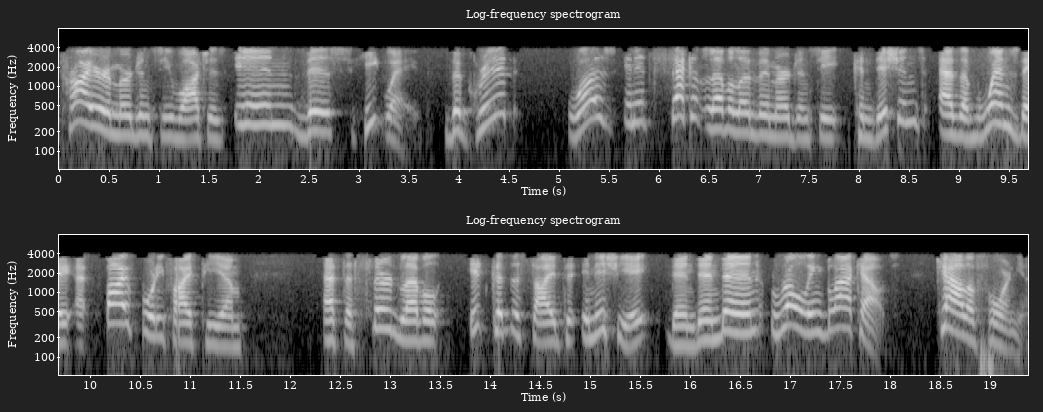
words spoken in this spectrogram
prior emergency watches in this heat wave. The grid was in its second level of emergency conditions as of Wednesday at 5.45 p.m. At the third level, it could decide to initiate, then, then, then, rolling blackouts. California.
